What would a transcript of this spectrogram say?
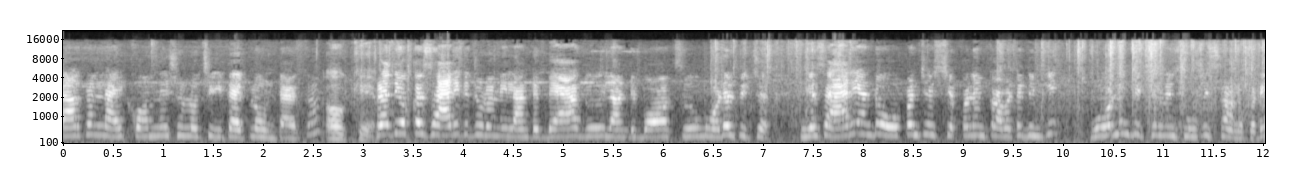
dark and light కాంబినేషన్లో వచ్చి ఈ టైప్లో ఉంటాయి అక్క. ప్రతి ఒక్క శారీకి చూడండి ఇలాంటి బ్యాగ్ ఇలాంటి బాక్స్ మోడల్ పిక్చర్ ఇంకా శారీ అంటే ఓపెన్ చేసి చెప్పలేం కాబట్టి దీనికి మోడలింగ్ పిక్చర్ నేను చూపిస్తాను ఒకటి.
